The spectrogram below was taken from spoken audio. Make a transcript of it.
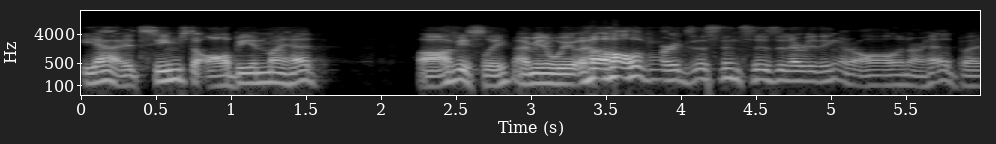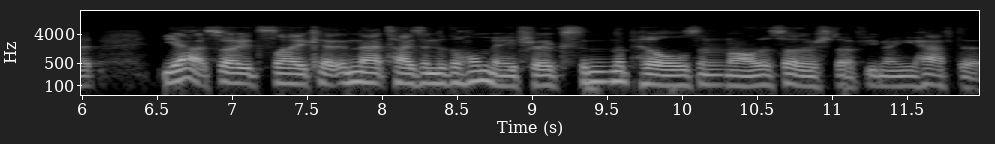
yeah it seems to all be in my head obviously. I mean we all of our existences and everything are all in our head but yeah so it's like and that ties into the whole matrix and the pills and all this other stuff you know you have to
